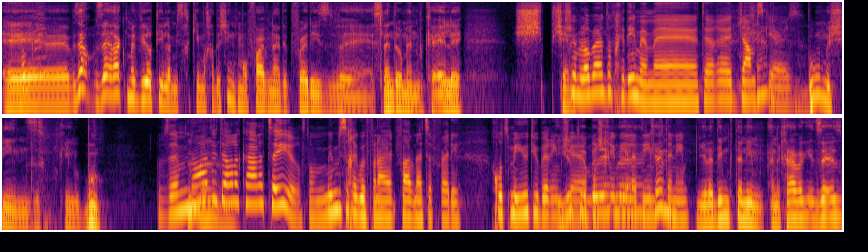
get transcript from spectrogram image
אה, וזהו, זה רק מביא אותי למשחקים החדשים, כמו Five Nights at Freddy's וסלנדרמן וכאלה. ש- שהם שהם לא באמת מפחידים, הם אה, יותר jump. scares. boo machines, כאילו boo. זה נועד יותר לקהל הצעיר, זאת אומרת, מי משחק בפניי Five Nights at Freddy? חוץ מיוטיוברים שמושכים ו- ילדים כן, קטנים. ילדים קטנים. אני חייב להגיד, זה זה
